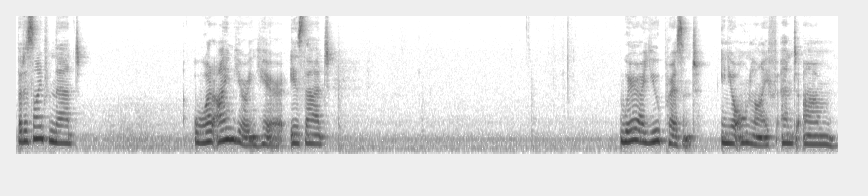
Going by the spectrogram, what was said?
But aside from that, what I'm hearing here is that where are you present in your own life and um,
